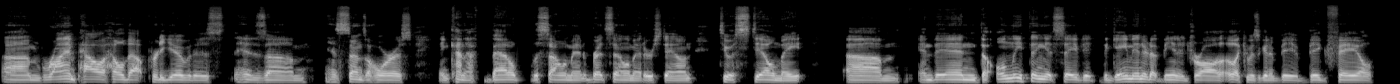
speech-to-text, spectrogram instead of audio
Um, Ryan Powell held out pretty good with his his um, his Sons of Horus and kind of battled the salamander Brett salamanders down to a stalemate. Um, and then the only thing that saved it, the game ended up being a draw. Like it was going to be a big fail.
